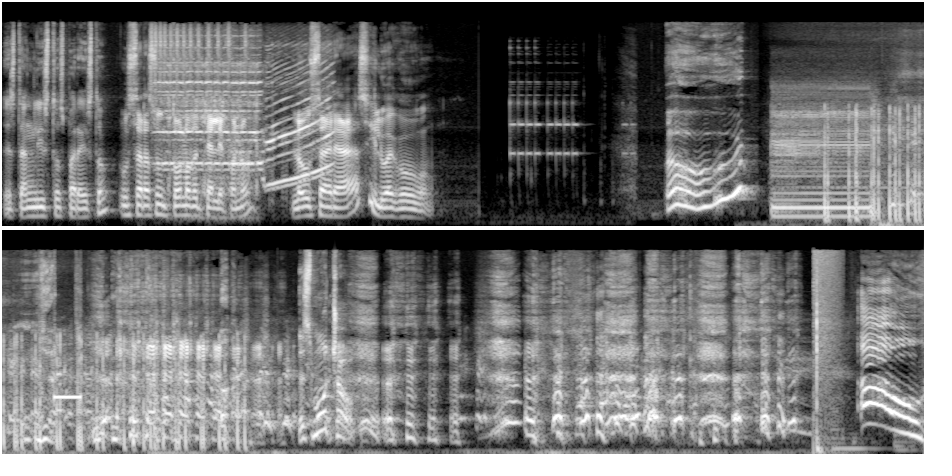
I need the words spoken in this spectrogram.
¿Están listos para esto? ¿Usarás un tono de teléfono? ¿Lo usarás y luego... ¡Es mucho! ¡Au!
